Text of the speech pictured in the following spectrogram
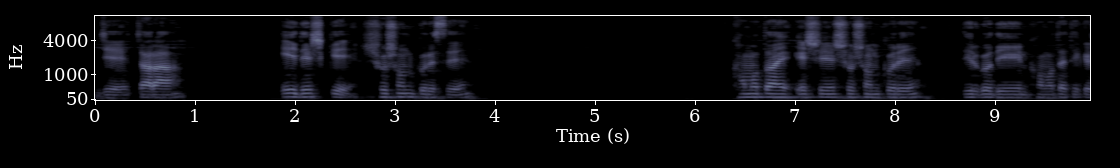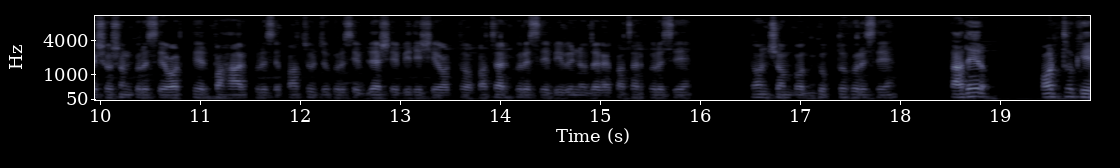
যে যারা এই দেশকে শোষণ করেছে, ক্ষমতায় এসে শোষণ করে, দীর্ঘদিন ক্ষমতায় থেকে শোষণ করেছে, অর্থের পাহাড় করেছে, প্রাচুর্য করেছে, দেশে, বিদেশে অর্থ পাচার করেছে, বিভিন্ন জায়গায় পাচার করেছে, ধন সম্পদ গুপ্ত করেছে, তাদের অর্থকে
